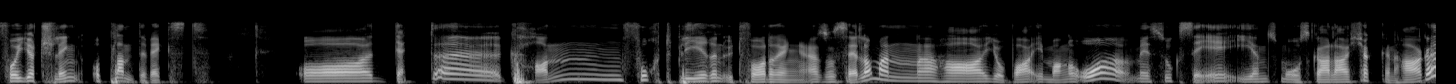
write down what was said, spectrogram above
for gjødsling og plantevekst. Og dette kan fort bli en utfordring. Altså selv om man har jobba i mange år med suksess i en småskala kjøkkenhage,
